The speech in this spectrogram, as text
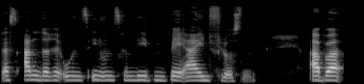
dass andere uns in unserem Leben beeinflussen. Aber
